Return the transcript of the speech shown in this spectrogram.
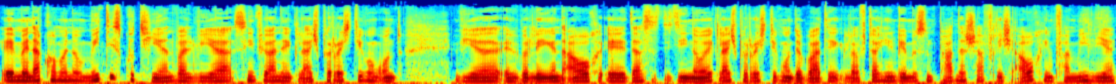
äh, Männer kommen und mitdiskutieren, weil wir sind für eine Gleichberechtigung und wir überlegen auch, äh, dass die neue Gleichberechtigung und Debatte läuft dahin. Wir müssen partnerschaftlich auch in Familie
